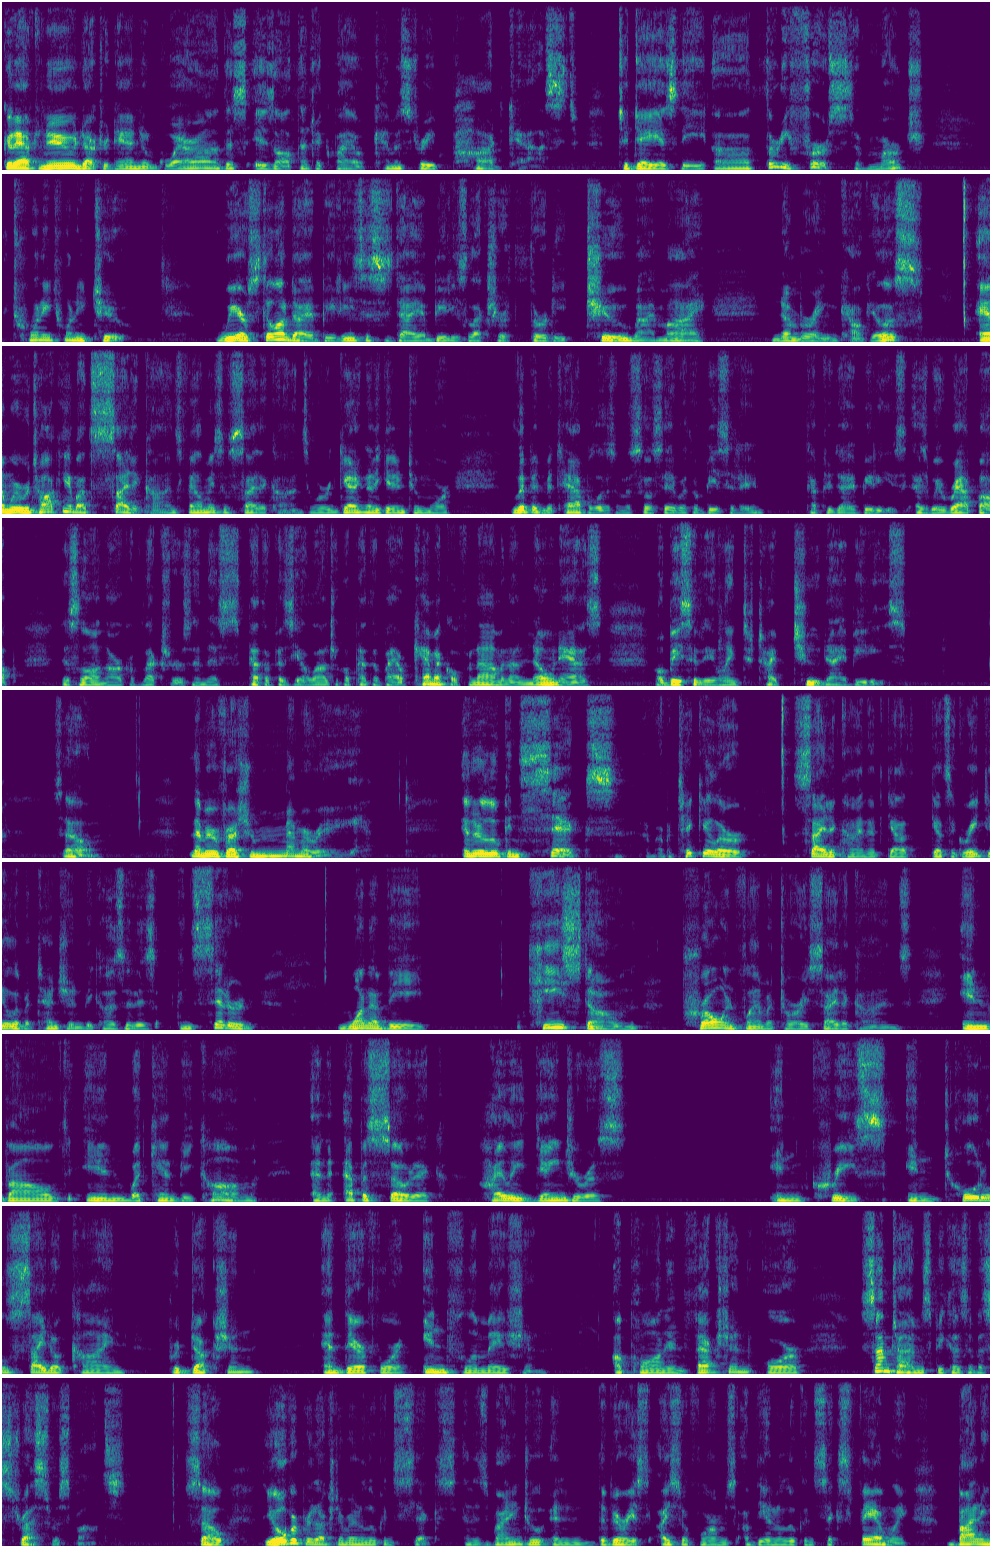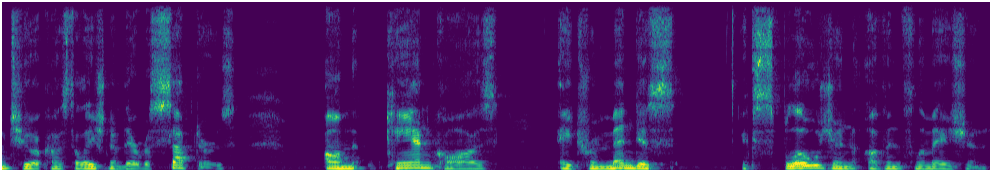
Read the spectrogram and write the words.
Good afternoon, Dr. Daniel Guerra. This is Authentic Biochemistry Podcast. Today is the uh, 31st of March, 2022. We are still on diabetes. This is Diabetes Lecture 32 by my numbering calculus. And we were talking about cytokines, families of cytokines, and we were getting, going to get into more lipid metabolism associated with obesity type 2 diabetes as we wrap up this long arc of lectures in this pathophysiological, pathobiochemical phenomenon known as obesity linked type 2 diabetes. So, let me refresh your memory. Interleukin 6, a particular cytokine that got, gets a great deal of attention because it is considered one of the keystone pro inflammatory cytokines involved in what can become an episodic, highly dangerous increase in total cytokine production and therefore inflammation upon infection or sometimes because of a stress response. So, the overproduction of interleukin 6 and its binding to in the various isoforms of the interleukin 6 family binding to a constellation of their receptors um, can cause a tremendous explosion of inflammation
